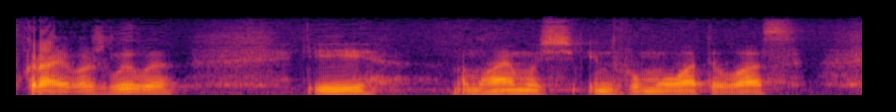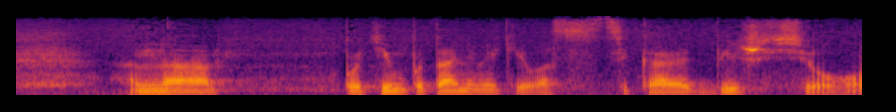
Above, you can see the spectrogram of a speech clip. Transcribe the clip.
вкрай важливі і намагаємось інформувати вас на, по тим питанням, які вас цікавлять більше всього.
